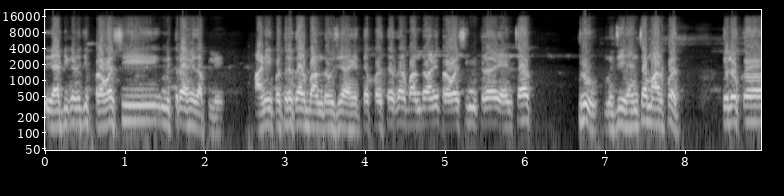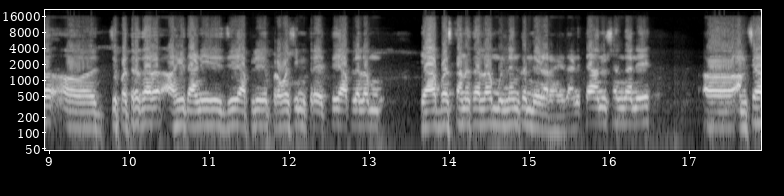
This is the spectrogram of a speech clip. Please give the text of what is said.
या ठिकाणी जे प्रवासी मित्र आहेत आपले आणि पत्रकार बांधव जे आहेत त्या पत्रकार बांधव आणि प्रवासी मित्र यांच्या थ्रू म्हणजे यांच्या मार्फत ते लोक जे पत्रकार आहेत आणि जे आपले प्रवासी मित्र आहेत ते आपल्याला या बसस्थानकाला मूल्यांकन देणार आहेत. आणि त्या अनुषंगाने आमच्या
